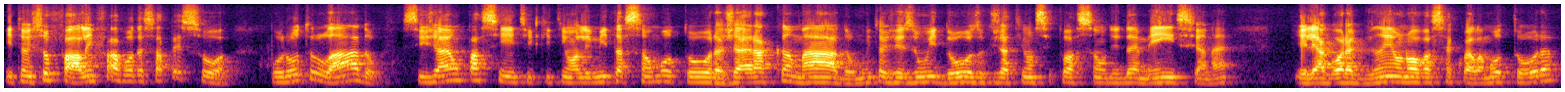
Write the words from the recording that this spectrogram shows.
Então, isso fala em favor dessa pessoa. Por outro lado, se já é um paciente que tinha uma limitação motora, já era acamado, muitas vezes um idoso que já tinha uma situação de demência, né? Ele agora ganha uma nova sequela motora,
